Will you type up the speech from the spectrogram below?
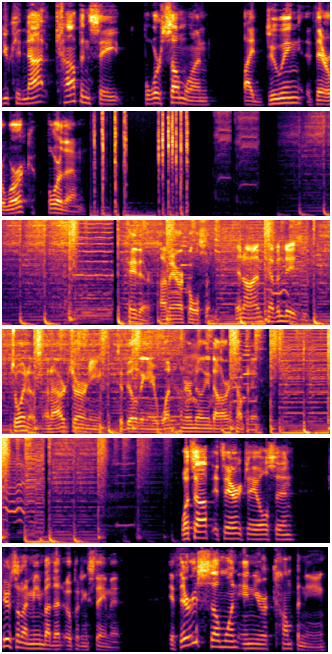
You cannot compensate for someone by doing their work for them. Hey there, I'm Eric Olson. And I'm Kevin Daisy. Join us on our journey to building a $100 million company. What's up? It's Eric J. Olson. Here's what I mean by that opening statement. If there is someone in your company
